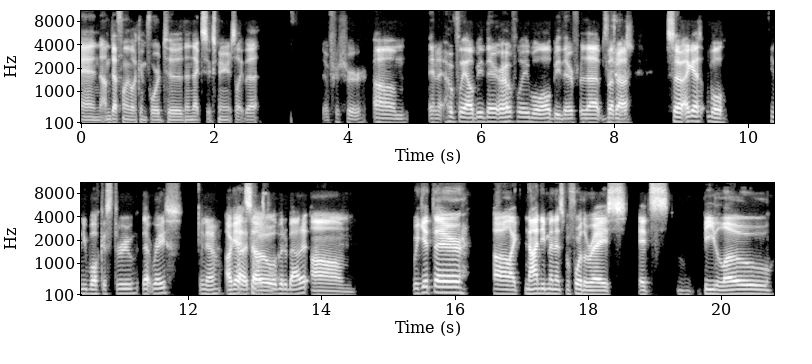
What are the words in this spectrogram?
and I'm definitely looking forward to the next experience like that. Yeah, for sure. Um, and hopefully I'll be there, or hopefully we'll all be there for that. For but sure. uh, so I guess, well, can you walk us through that race? You know, okay, uh, so, tell us a little bit about it. Um, we get there uh like 90 minutes before the race. It's below,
